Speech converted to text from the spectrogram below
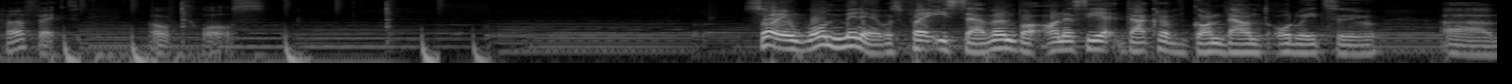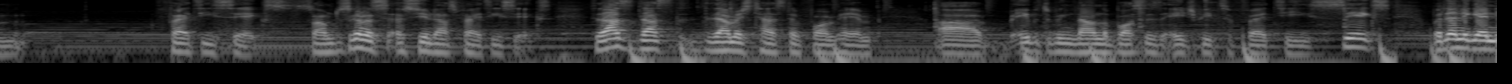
Perfect. Of course. So in one minute it was 37, but honestly that could have gone down all the way to um, 36. So I'm just gonna assume that's 36. So that's that's the damage testing from him uh, able to bring down the boss's HP to 36. But then again,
